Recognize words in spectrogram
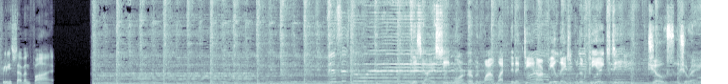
Three seven five. This guy has seen more urban wildlife than a DNR field agent with a PhD. Joe Soucheray.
